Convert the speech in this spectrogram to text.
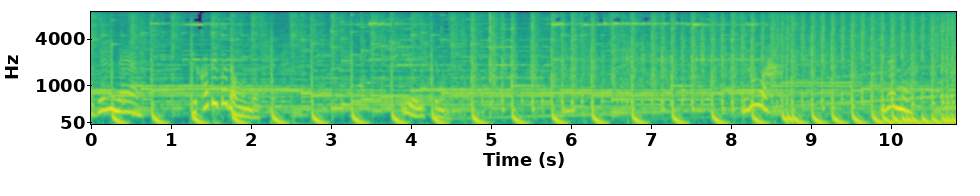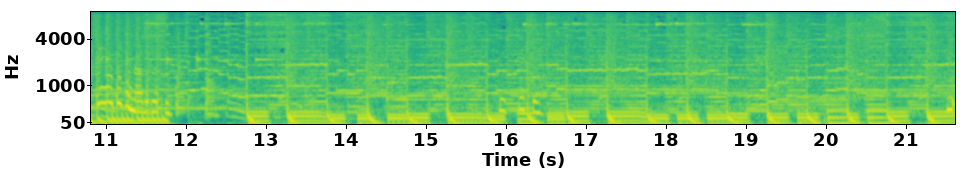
滑るね。テカテカだもんだって。いいよ行っても色はでも口のとこなるべく気をつけて。よっ。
